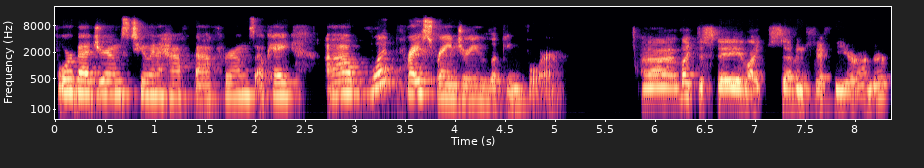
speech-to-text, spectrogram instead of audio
four bedrooms, two and a half bathrooms. Okay. Uh, what price range are you looking for? Uh, I'd like to stay like 750 or under.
